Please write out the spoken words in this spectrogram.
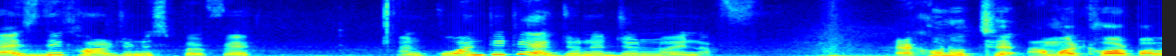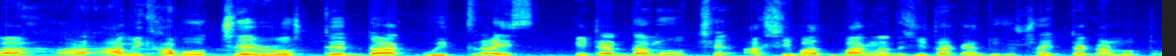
রাইস দিয়ে খাওয়ার জন্য ইজ পারফেক্ট অ্যান্ড কোয়ান্টিটি একজনের জন্য এনাফ এখন হচ্ছে আমার খাওয়ার পালা। আর আমি খাব হচ্ছে রোস্টেড ডাক উইথ রাইস এটার দাম হচ্ছে আশীর্বাদ বাংলাদেশি টাকায় দুশো ষাট টাকার মতো।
